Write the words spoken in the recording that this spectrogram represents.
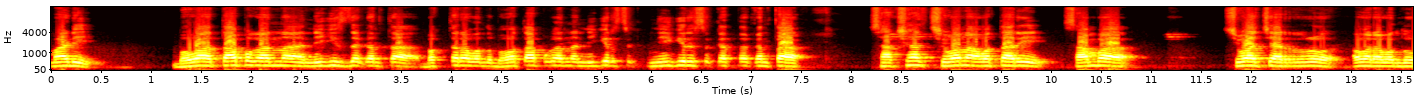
ಮಾಡಿ ಭವತಾಪಗಳನ್ನು ನೀಗಿಸ್ದಕ್ಕಂಥ ಭಕ್ತರ ಒಂದು ಭವತಾಪಗಳನ್ನು ನೀಗಿರಿಸ ನೀಗಿರಿಸತಕ್ಕಂಥ ಸಾಕ್ಷಾತ್ ಶಿವನ ಅವತಾರಿ ಸಾಂಬ ಶಿವಾಚಾರ್ಯರು ಅವರ ಒಂದು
